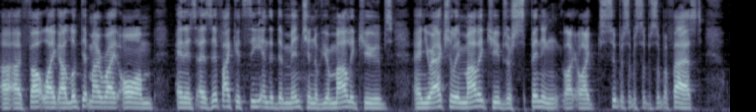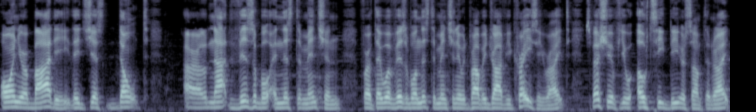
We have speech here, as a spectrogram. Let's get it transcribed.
uh, I felt like I looked at my right arm and it's as if I could see in the dimension of your molecules, and your actually molecules are spinning like like super super super super fast on your body. They just don't are not visible in this dimension. For if they were visible in this dimension, it would probably drive you crazy, right? Especially if you OCD or something, right?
